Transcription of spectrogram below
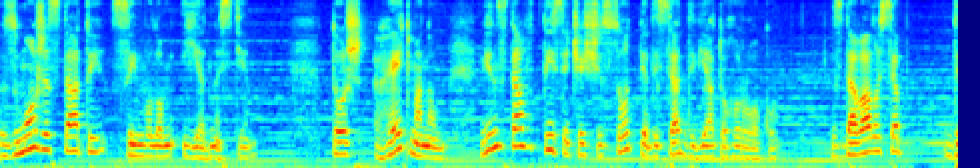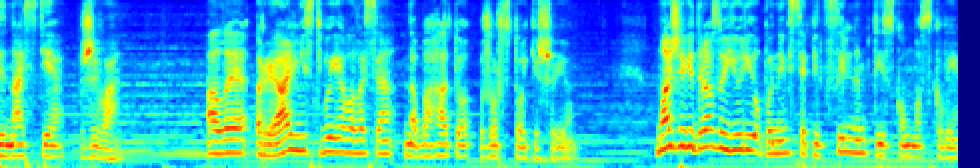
зможе стати символом єдності. Тож гетьманом він став 1659 року. Здавалося б, династія жива. Але реальність виявилася набагато жорстокішою. Майже відразу Юрій опинився під сильним тиском Москви.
